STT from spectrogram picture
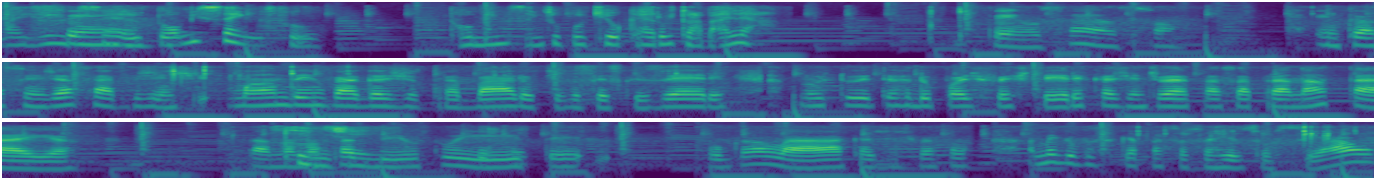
Mas, gente, Sim. sério, tome senso. Tome senso porque eu quero trabalhar. Tenho senso. Então, assim, já sabe, gente. Mandem vagas de trabalho, que vocês quiserem, no Twitter do Podfesteira, que a gente vai passar pra Natália. Tá na Sim, nossa bio, Twitter divulga lá, que a gente vai falar. Amiga, você quer passar sua rede social,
